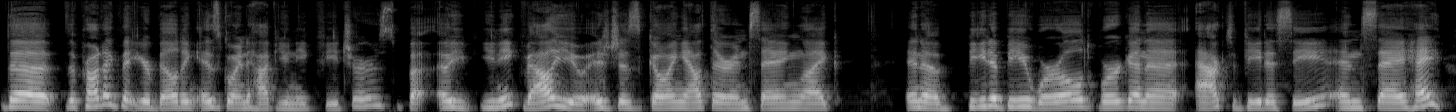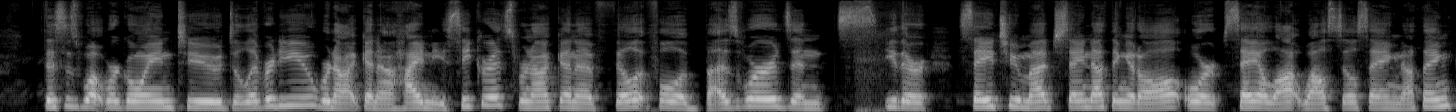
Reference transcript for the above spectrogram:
the the product that you're building is going to have unique features but a unique value is just going out there and saying like in a B2B world, we're going to act B2C and say, hey, this is what we're going to deliver to you. We're not going to hide any secrets. We're not going to fill it full of buzzwords and either say too much, say nothing at all, or say a lot while still saying nothing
